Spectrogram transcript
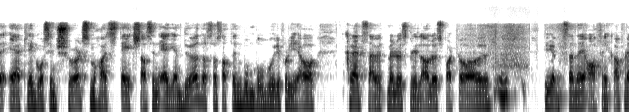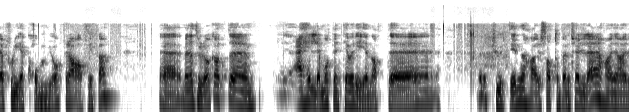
det er Prigozjin sjøl som har staged sin egen død, altså satt en bombe om bord i flyet. og kledd seg ut med løsbriller og løsbart og gjemt seg ned i Afrika, for det flyet kom jo fra Afrika. Eh, men jeg tror nok at eh, jeg heller mot den teorien at eh, Putin har satt opp en felle. Han har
